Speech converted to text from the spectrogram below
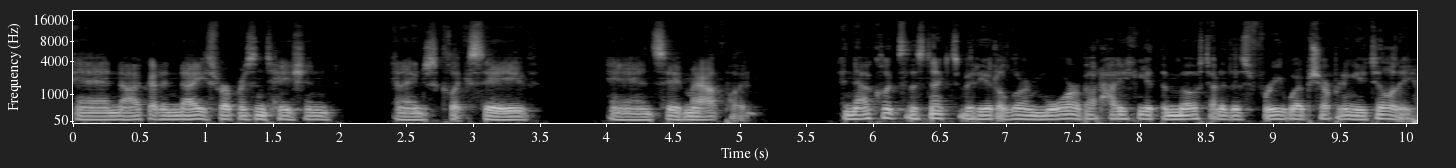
And now I've got a nice representation and I can just click save and save my output. And now click to this next video to learn more about how you can get the most out of this free web sharpening utility.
